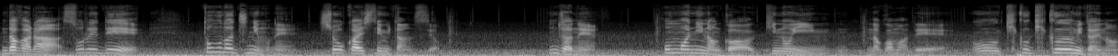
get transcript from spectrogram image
だからそれで友達にもね紹介してみたんですよ。じゃあねほんまになんか気のいい仲間で「うん聞く聞く」みたいな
